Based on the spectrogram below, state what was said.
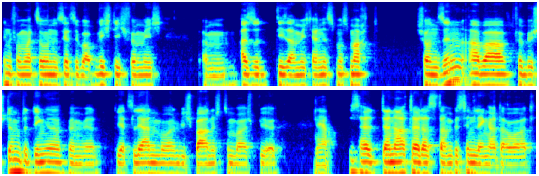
Information ist jetzt überhaupt wichtig für mich. Ähm, also dieser Mechanismus macht schon Sinn, aber für bestimmte Dinge, wenn wir die jetzt lernen wollen, wie Spanisch zum Beispiel, ja. ist halt der Nachteil, dass es dann ein bisschen länger dauert.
